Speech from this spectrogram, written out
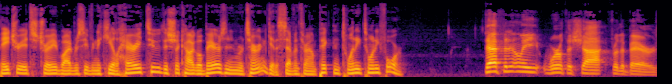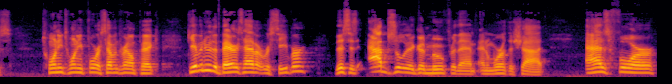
Patriots trade wide receiver N'Keal Harry to the Chicago Bears and in return get a seventh round pick in 2024. Definitely worth a shot for the Bears. 2024 seventh round pick. Given who the Bears have at receiver, this is absolutely a good move for them and worth a shot. As for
